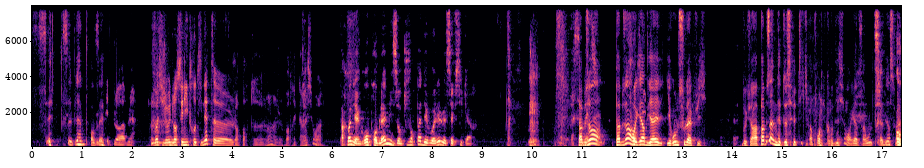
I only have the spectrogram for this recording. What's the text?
c'est c'est bien le problème. Déplorable. Moi, si j'ai envie de lancer l'e-trottinette, euh, je reporte, euh, je porte réclamation là. Par contre, il y a un gros problème, ils ont toujours pas dévoilé le safety car. Pas besoin, pas besoin, regarde Gaël, il roule sous la pluie. Donc il n'y aura pas besoin de mettre de safety car pour les conditions. Regarde, ça roule très bien sous la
